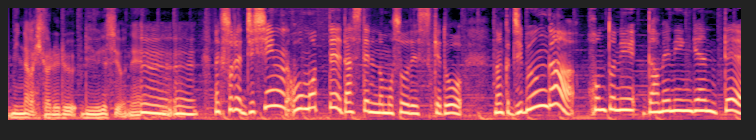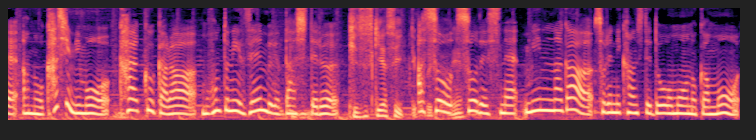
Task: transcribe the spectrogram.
みんなが惹かれる理由ですよね。うんうん、なんかそれ自信を持って出してるのもそうですけどなんか自分が本当にダメ人間ってあの歌詞にも書くからもう本当に全部出してる、傷つきやすいってことあですよね。そうそうですね。みんながそれに関してどう思うのかも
